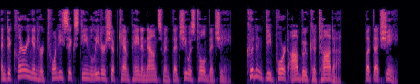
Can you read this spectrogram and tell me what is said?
and declaring in her 2016 leadership campaign announcement that she was told that she couldn't deport Abu Qatada, but that she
